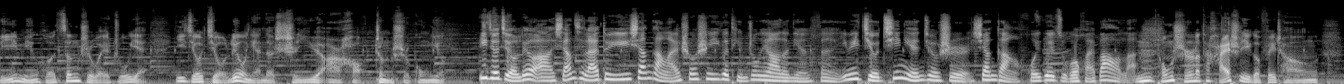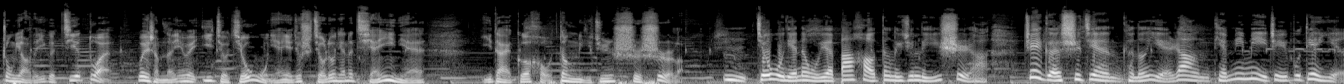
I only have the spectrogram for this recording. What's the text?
黎明和曾志伟主演。一九九六年的十一月二号正式公映。一九九六啊，想起来对于香港来说是一个挺重要的年份，因为九七年就是香港回归祖国怀抱了。嗯，同时呢，它还是一个非常重要的一个阶段。为什么呢？因为一九九五年，也就是九六年的前一年，一代歌后邓丽君逝世了。嗯，九五年的五月八号，邓丽君离世啊，这个事件可能也让《甜蜜蜜》这一部电影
